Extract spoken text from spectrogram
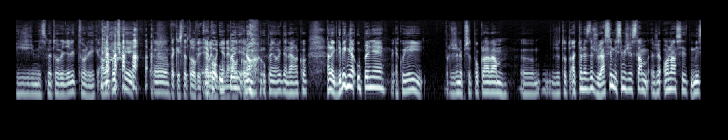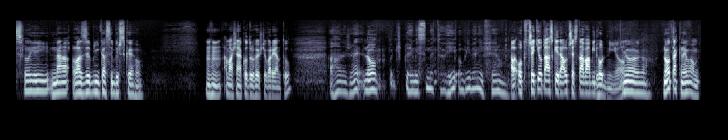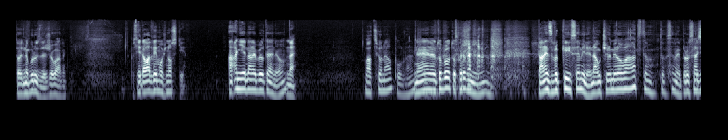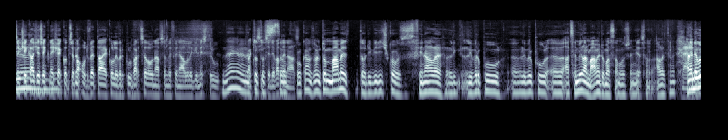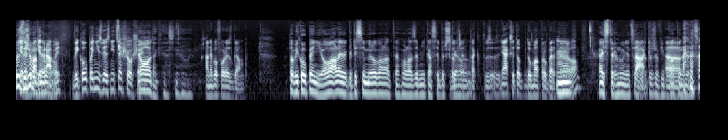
Ježiš, my jsme to viděli tolik, ale počkej. uh, Taky jste toho vypili jako hodně úplně, nealko. No, úplně hodně nealko. Hele, kdybych měl úplně jako její, protože nepředpokládám, že to, ať to nezdržu. Já si myslím, že, tam, že ona si myslí na lazebníka sibirského. Uh-huh. A máš nějakou druhou ještě variantu? Aha, takže ne, no, počkej, my jsme to její oblíbený film. Ale od třetí otázky dál přestává být hodný, jo? Jo, jo. No tak nemám, to nebudu zdržovat. Prostě dala dvě možnosti. A ani jedna nebyl ten, jo? Ne. Lazio Neapol, ne? Ne, ne, to bylo to první. Tanec vlky se mi nenaučil milovat, to, to jsem neprosadil. Já jsem čekal, že řekneš jako třeba odveta jako Liverpool-Barcelona v semifinále Ligy mistrů ne, ne, 2019. To, to, koukám, to máme to DVDčko z finále Liverpool, eh, Liverpool eh, AC Milan máme doma samozřejmě. Jasně. To, ale to, ne, ale nebudu zdržovat. Nebudu, nebudu, no. Vykoupení z věznice Šoše. Jo, tak jasně. No. A nebo Forrest Gump. To vykoupení, jo, ale kdysi milovala toho lazebníka sibirského. Dobře, no. tak nějak si to doma proberte, mm. jo? Já ji strhnu něco, tak. protože výplatu uh. něco.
